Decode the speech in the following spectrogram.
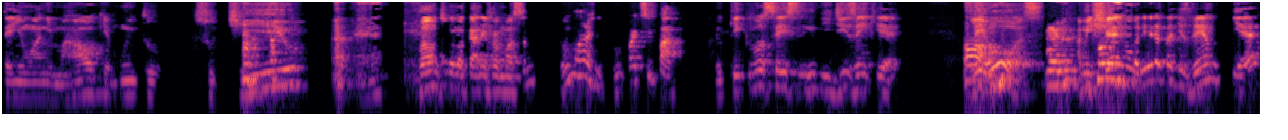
Tem um animal que é muito sutil. né? Vamos colocar a informação? Vamos lá, gente, vamos participar. O que, que vocês me dizem que é? Oh, leoas. A Michelle Moreira está dizendo que é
